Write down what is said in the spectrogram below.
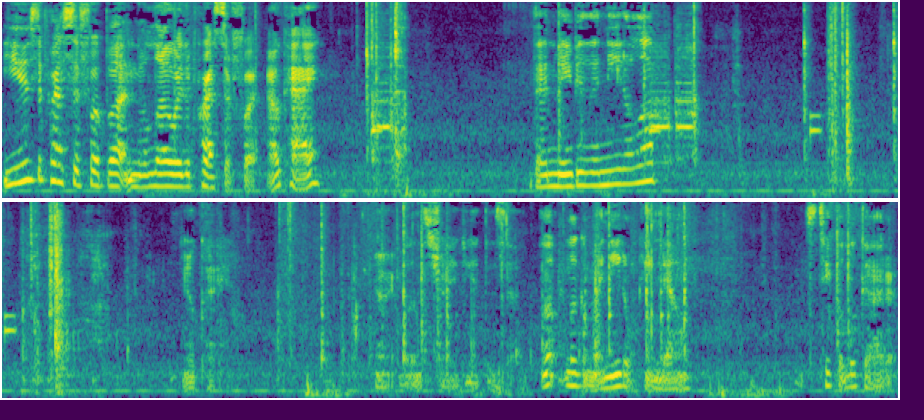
Use the presser foot button to lower the presser foot. Okay. Then maybe the needle up. Okay. All right, let's try to get this out. Oh, look at my needle came down. Let's take a look at it.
